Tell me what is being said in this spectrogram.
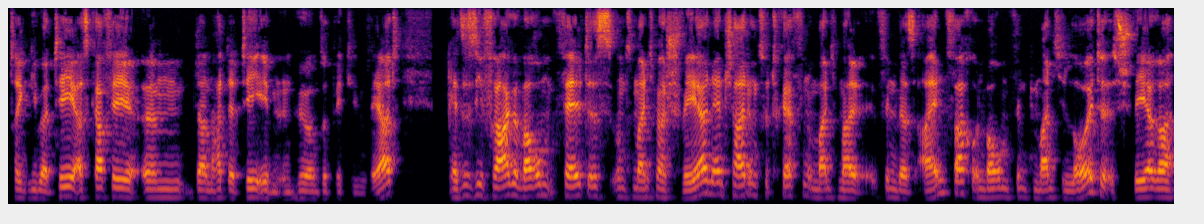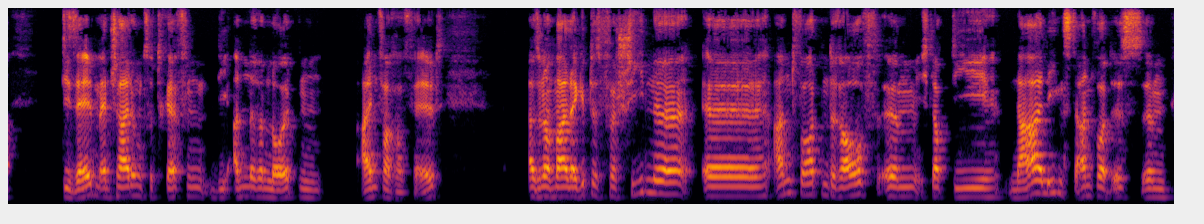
trinke lieber Tee als Kaffee, ähm, dann hat der Tee eben einen höheren subjektiven Wert. Jetzt ist die Frage, warum fällt es uns manchmal schwer, eine Entscheidung zu treffen und manchmal finden wir es einfach und warum finden manche Leute es schwerer, dieselben Entscheidungen zu treffen, die anderen Leuten einfacher fällt. Also nochmal, da gibt es verschiedene äh, Antworten drauf. Ähm, ich glaube, die naheliegendste Antwort ist, ähm,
